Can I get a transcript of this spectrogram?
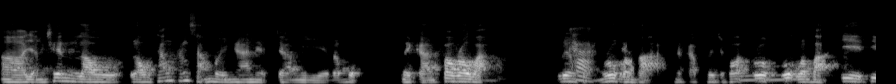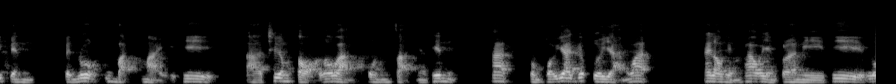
เอ่ออย่างเช่นเราเราทั้งทั้งสามหน่วยงานเนี่ยจะมีระบบในการเฝ้าระวัง เรื่องค่ะของโรคระบาดนะครับ โดยเฉพาะอืมโรคโรคระบาดที่ที่เป็นเป็นโรคอุบัติใหม่ที่อ่าเชื่อมต่อระหว่างคนสัตว์อย่างเช่น ถ้าผมขออนุญาตยกตัวอย่างว่า ให้เราเห็นภาพว่าอย่างกรณีที่โร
